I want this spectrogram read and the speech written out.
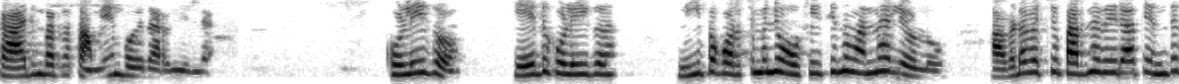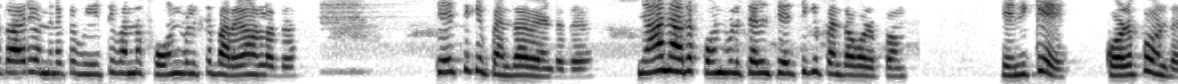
കാര്യം പറഞ്ഞ സമയം പോയത് അറിഞ്ഞില്ല. കൊളീഗോ? ഏത് കൊളീഗ്? നീ ഇപ്പൊ കുറച്ചു മുന്നേ ഓഫീസിൽ നിന്ന് വന്നല്ലേ ഉള്ളൂ. അവിടെ വെച്ച് പറഞ്ഞു തീരാത്ത എന്ത് കാര്യം നിനക്ക് വീട്ടിൽ വന്ന് ഫോൺ വിളിച്ച് പറയാനുള്ളത്? ചേച്ചിക്ക് ഇപ്പൊ എന്താ വേണ്ടത്? ഞാൻ ആരെ ഫോൺ വിളിച്ചാലും ചേച്ചിക്ക് ഇപ്പൊ എന്താ കുഴപ്പം? എനിക്കേ കുഴപ്പമുണ്ട്.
